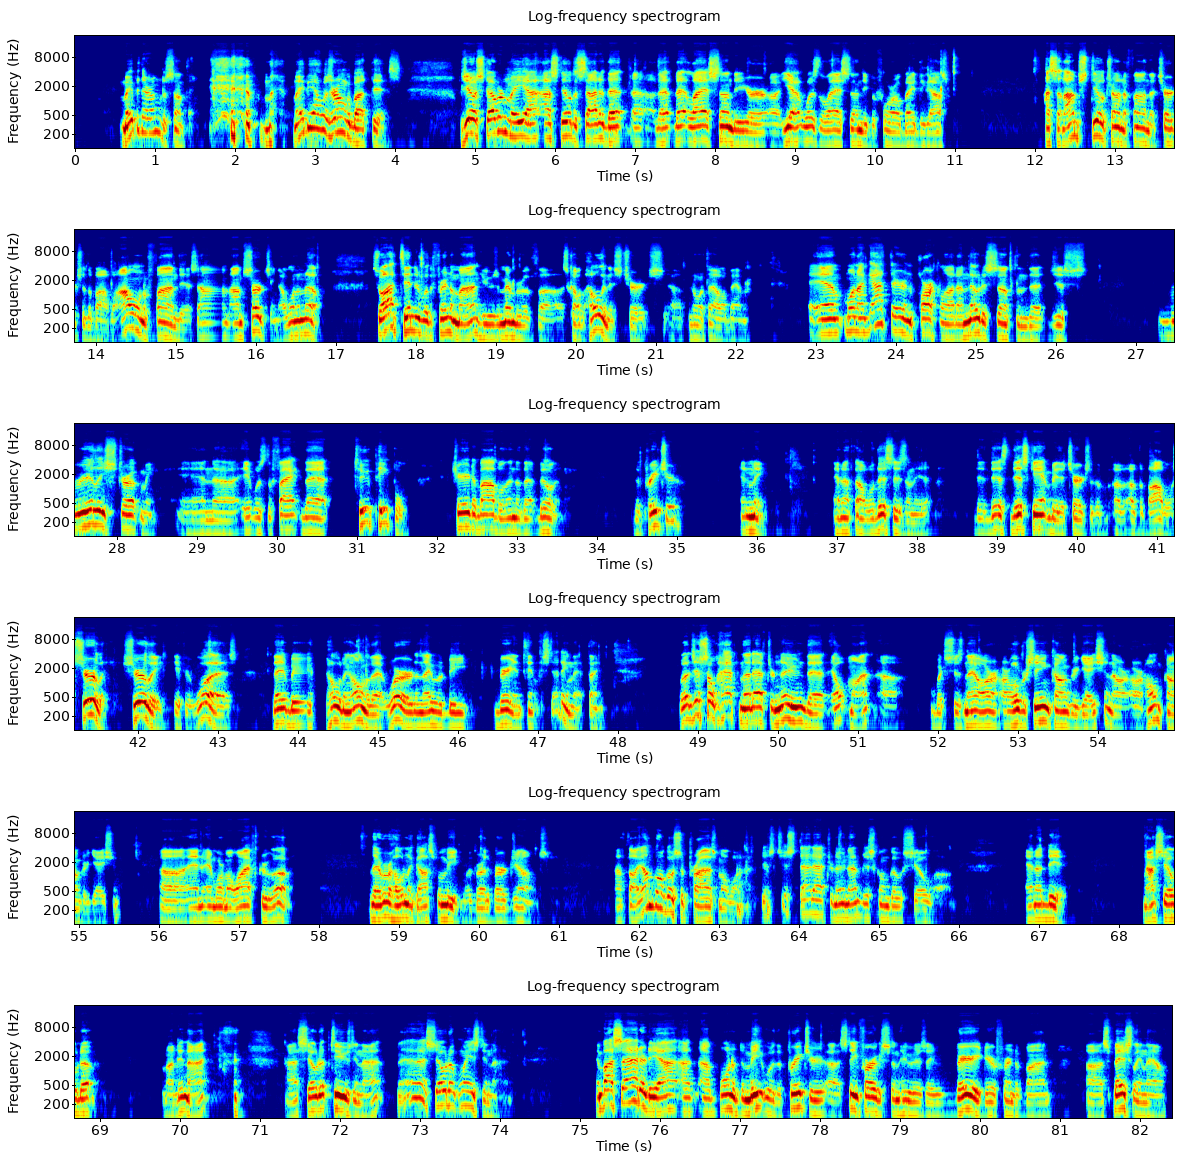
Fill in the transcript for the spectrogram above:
maybe they're onto something. maybe I was wrong about this. But, you know, stubborn me, I, I still decided that uh, that that last Sunday, or uh, yeah, it was the last Sunday before I obeyed the gospel. I said, I'm still trying to find the church of the Bible. I want to find this. I'm, I'm searching. I want to know. So I attended with a friend of mine who was a member of, uh, it's called Holiness Church, uh, North Alabama. And when I got there in the parking lot, I noticed something that just really struck me. And uh, it was the fact that two people carried a Bible into that building the preacher and me. And I thought, well, this isn't it this this can't be the church of the of, of, the Bible. Surely, surely, if it was, they'd be holding on to that word and they would be very intently studying that thing. Well, it just so happened that afternoon that Elkmont, uh, which is now our, our overseeing congregation, our, our home congregation, uh, and, and where my wife grew up, they were holding a gospel meeting with Brother Bert Jones. I thought, I'm going to go surprise my wife. Just, just that afternoon, I'm just going to go show up. And I did. I showed up Monday night. I showed up Tuesday night. I showed up Wednesday night. And by Saturday, I, I, I wanted to meet with a preacher, uh, Steve Ferguson, who is a very dear friend of mine, uh, especially now.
